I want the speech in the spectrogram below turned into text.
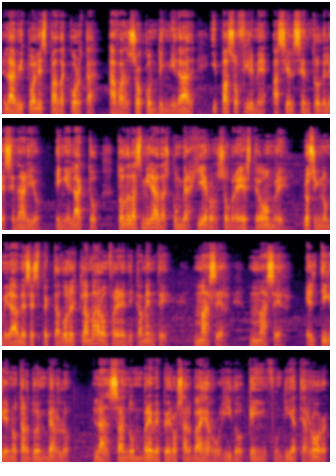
la habitual espada corta, avanzó con dignidad y paso firme hacia el centro del escenario. En el acto, todas las miradas convergieron sobre este hombre. Los innumerables espectadores clamaron frenéticamente: Máser, Máser. El tigre no tardó en verlo, Lanzando un breve pero salvaje rugido que infundía terror,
